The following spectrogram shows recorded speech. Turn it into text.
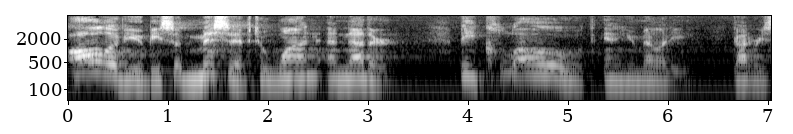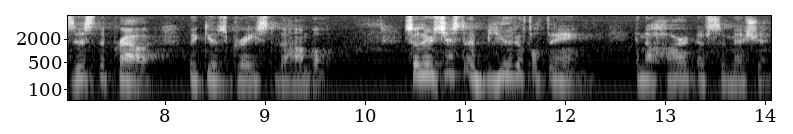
all of you be submissive to one another. Be clothed in humility. God resists the proud, but gives grace to the humble. So there's just a beautiful thing in the heart of submission.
